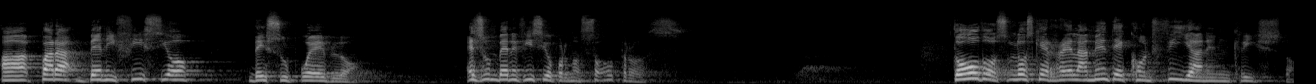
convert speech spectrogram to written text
ah, para beneficio de su pueblo. Es un beneficio por nosotros. Todos los que realmente confían en Cristo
